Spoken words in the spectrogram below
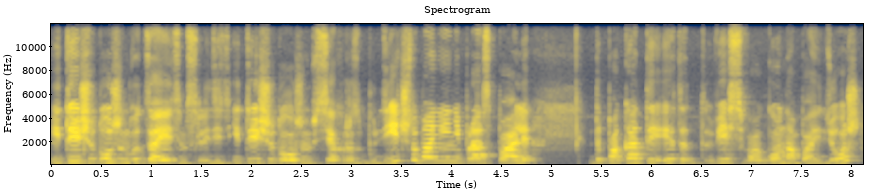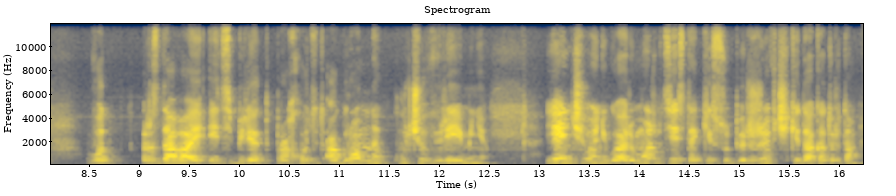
и ты еще должен вот за этим следить, и ты еще должен всех разбудить, чтобы они не проспали. Да пока ты этот весь вагон обойдешь, вот раздавая эти билеты, проходит огромная куча времени. Я ничего не говорю, может быть, есть такие суперживчики, да, которые там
